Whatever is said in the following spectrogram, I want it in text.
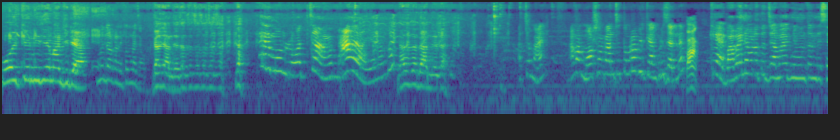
কইকে নিজে মানছিটা মুই দরকার নেই তোমরা যাও। যা যা যা যা যা যা যা যা। আরে মন লজ্জা আমার ভালো লাগে না যা যা যা যা যা। আচ্ছা মাই আমার মশা টানছে তোমরা ফির কেন করে জানলে? কে বাবাই না বলে তো জামাই নিমন্ত্রণ দিছে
